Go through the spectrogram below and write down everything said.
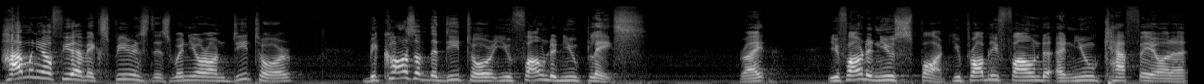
How many of you have experienced this when you're on detour? Because of the detour, you found a new place, right? You found a new spot. You probably found a new cafe or a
